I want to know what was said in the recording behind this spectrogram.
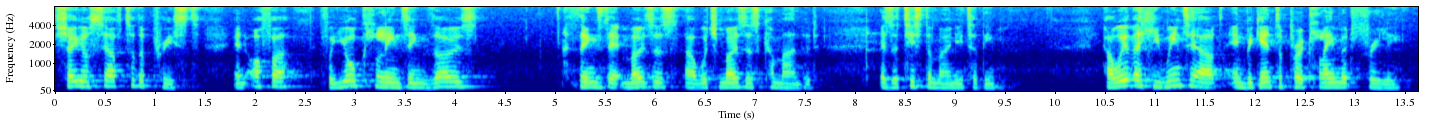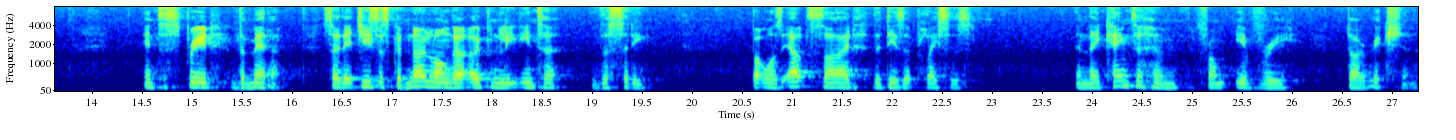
show yourself to the priest, and offer for your cleansing those things that Moses, uh, which Moses commanded, as a testimony to them. However, he went out and began to proclaim it freely and to spread the matter so that Jesus could no longer openly enter the city, but was outside the desert places. And they came to him from every direction.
